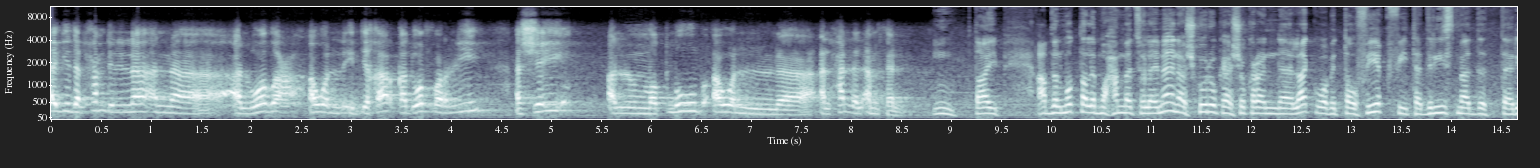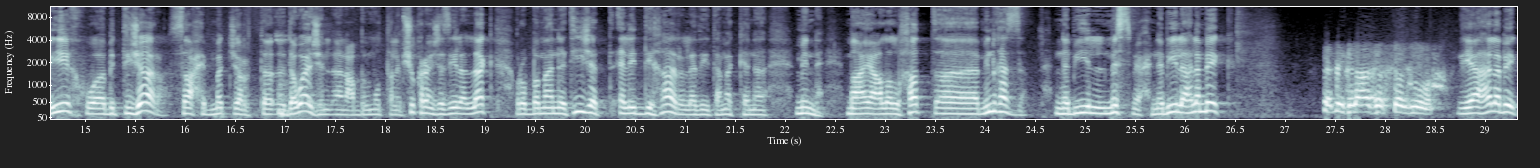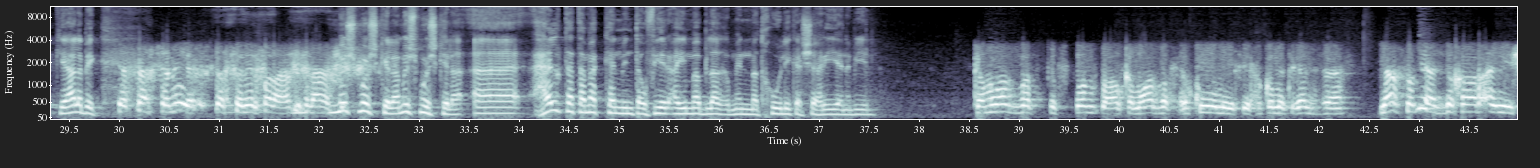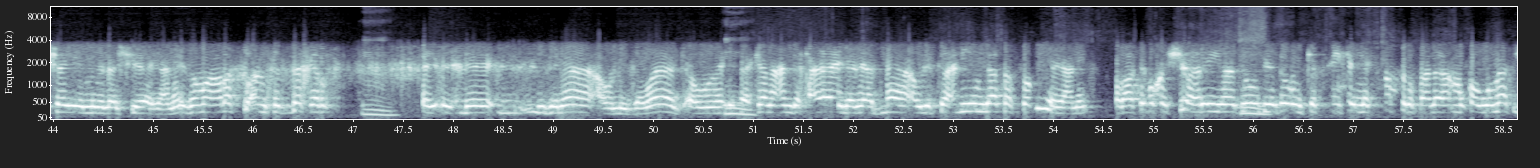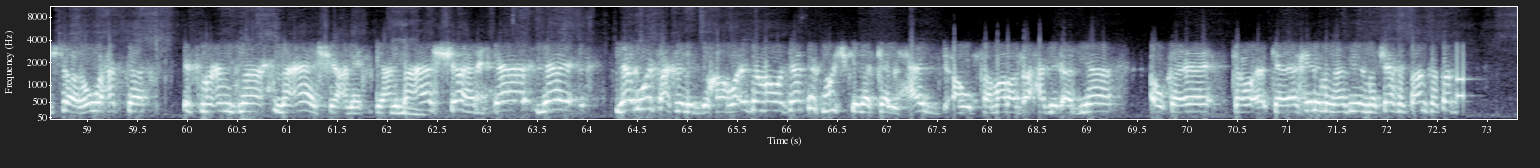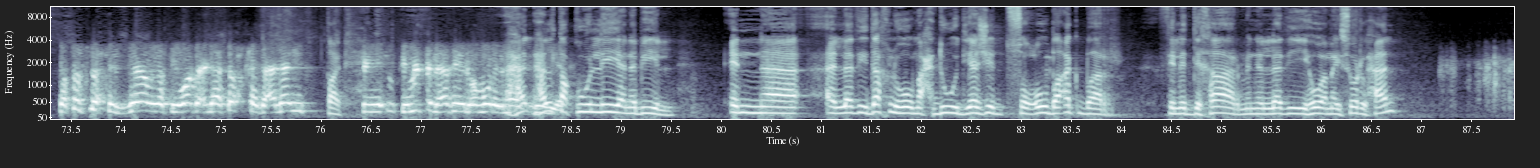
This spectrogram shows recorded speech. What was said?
أجد الحمد لله أن الوضع أو الادخار قد وفر لي الشيء المطلوب أو ال- الحل الأمثل. طيب. عبد المطلب محمد سليمان أشكرك شكرا لك وبالتوفيق في تدريس مادة التاريخ وبالتجارة. صاحب متجر دواجن الآن عبد المطلب. شكرا جزيلا لك. ربما نتيجة الادخار الذي تمكن منه. معي على الخط آه، من غزة نبيل مسمح. نبيل أهلا بك. يعطيك العافية أستاذ نور. يا هلا بك يا هلا بك. يا أستاذ سمير أستاذ سمير فرح يعطيك العافية. مش مشكلة مش مشكلة. آه، هل تتمكن من توفير أي مبلغ من مدخولك الشهري يا نبيل؟ كموظف في السلطة أو كموظف حكومي في حكومة غزة لا أستطيع ادخار أي شيء من الأشياء. يعني إذا ما أردت أن تدخر لبناء أو لزواج أو إذا كان عندك عائلة لأبناء أو للتعليم لا تستطيع. يعني راتبك الشهري يا دوب يا دوب يكفيك إنك تصرف على مقومات الشهر. هو حتى اسمه عندنا معاش. يعني يعني معاش شهري لا لا لا بوسعك للادخار وإذا ما واجهتك مشكلة كالحج أو كمرض أحد الأبناء أو ك- ك- كاخره من هذه المشاكل فأنت طبعا ستصبح في الزاوية في وضع لا تحسد عليه طيب. في في مثل هذه الأمور هل المادية. هل تقول لي يا نبيل إن الذي دخله محدود يجد صعوبة أكبر في الادخار من الذي هو ميسور الحال؟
